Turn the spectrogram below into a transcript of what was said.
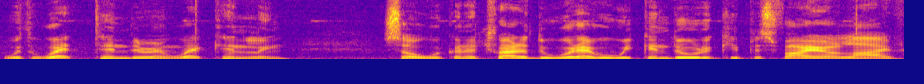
with wet tinder and wet kindling. So we're gonna try to do whatever we can do to keep this fire alive.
